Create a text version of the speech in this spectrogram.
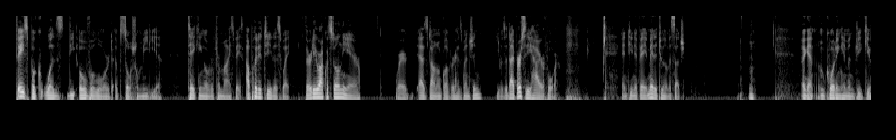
Facebook was the overlord of social media taking over from MySpace. I'll put it to you this way 30 Rock was still in the air, where, as Donald Glover has mentioned, he was a diversity hire for. and Tina Fey admitted to him as such. Hmm. Again, I'm quoting him in GQ.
